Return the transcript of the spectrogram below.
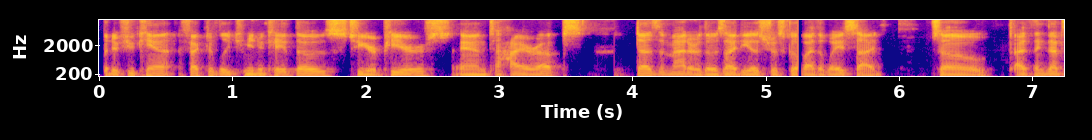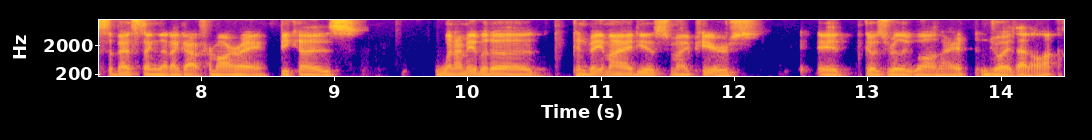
But if you can't effectively communicate those to your peers and to higher ups, doesn't matter. Those ideas just go by the wayside. So I think that's the best thing that I got from RA because when I'm able to convey my ideas to my peers, it goes really well and I enjoy that a lot.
